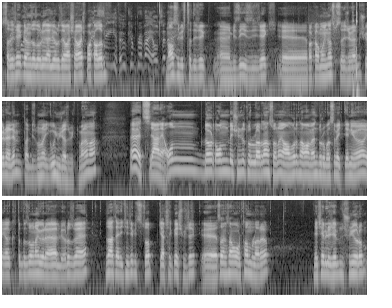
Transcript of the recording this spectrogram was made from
strateji ekranımıza doğru ilerliyoruz yavaş yavaş. Bakalım nasıl bir strateji e, bizi izleyecek. E, bakalım oyun nasıl bir strateji vermiş görelim. Tabi biz buna uymayacağız büyük ihtimal ama. Evet yani 14-15. turlardan sonra yağmurun tamamen durması bekleniyor. Yakıtımızı ona göre ayarlıyoruz ve zaten ikinci pit stop gerçekleşmeyecek. E, sanırsam orta hamurları geçebileceğimi düşünüyorum.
